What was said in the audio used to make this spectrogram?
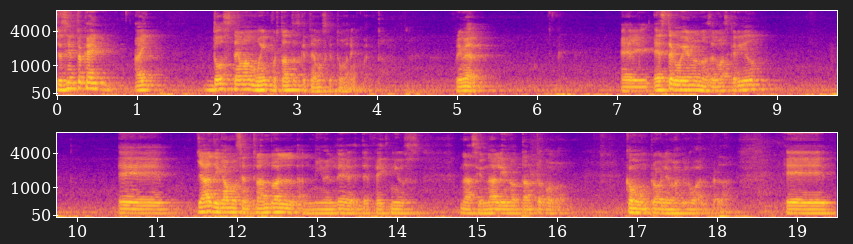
Yo siento que hay, hay dos temas muy importantes que tenemos que tomar en cuenta. Primero, este gobierno no es el más querido. Eh, ya digamos entrando al, al nivel de, fake news nacional y no tanto como, como un problema global, ¿verdad? Eh,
